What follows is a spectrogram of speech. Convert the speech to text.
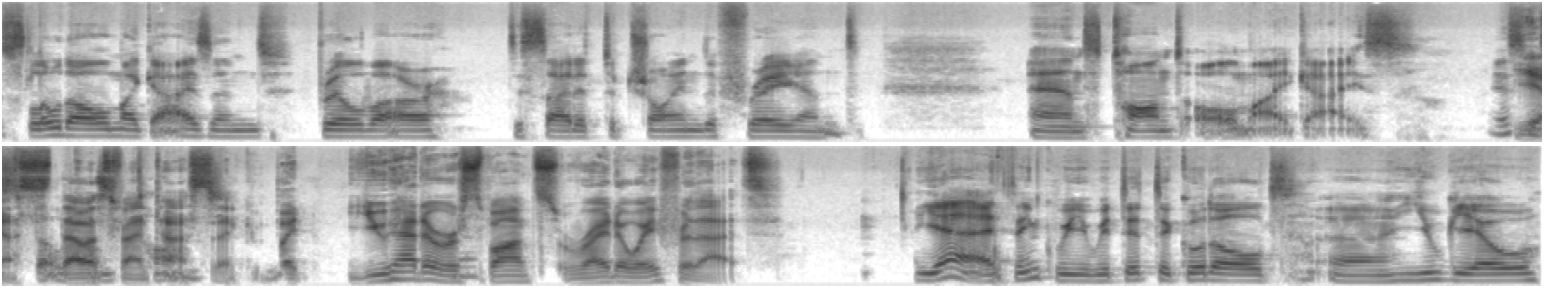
slowed all my guys, and Brilvar decided to join the fray and and taunt all my guys. Yes, that was taunt? fantastic. But you had a response right away for that. Yeah, I think we, we did the good old uh, Yu-Gi-Oh!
